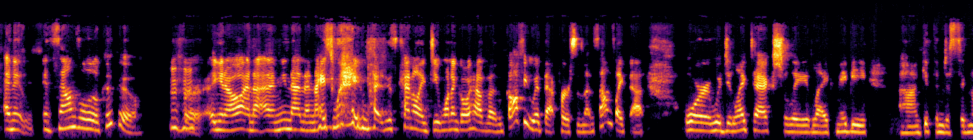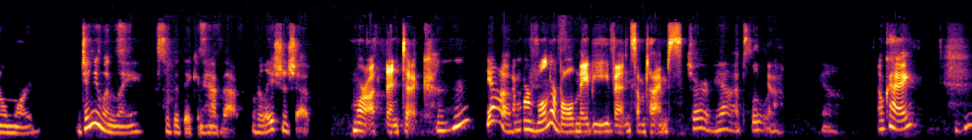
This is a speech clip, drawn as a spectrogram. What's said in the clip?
and it, it sounds a little cuckoo. Mm-hmm. For, you know, and I, I mean that in a nice way, but it's kind of like, do you want to go have a coffee with that person? That sounds like that. Or would you like to actually, like, maybe uh, get them to signal more genuinely so that they can have that relationship. More authentic. Mm-hmm. yeah. And more vulnerable maybe even sometimes. Sure. Yeah absolutely. Yeah, yeah. okay. Mm-hmm.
